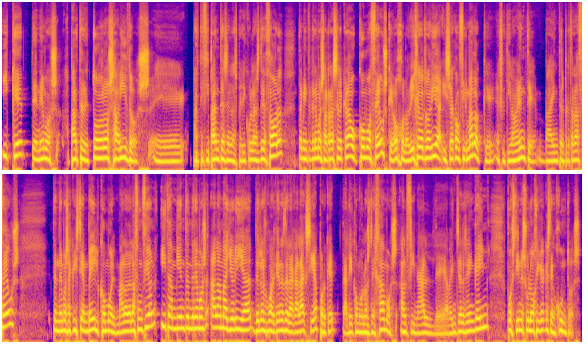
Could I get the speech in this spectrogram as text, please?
y que tenemos, aparte de todos los sabidos eh, participantes en las películas de Thor, también tendremos a Russell Crowe como Zeus, que ojo, lo dije el otro día y se ha confirmado que efectivamente va a interpretar a Zeus tendremos a Christian Bale como el malo de la función y también tendremos a la mayoría de los Guardianes de la Galaxia, porque tal y como los dejamos al final de Avengers Endgame, pues tiene su lógica que estén juntos.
